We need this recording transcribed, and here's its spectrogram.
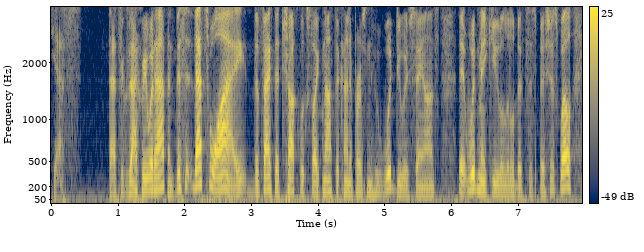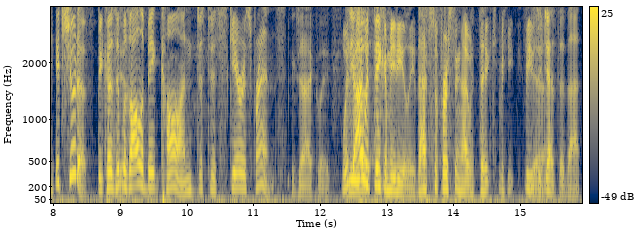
Yes. That's exactly what happened. This that's why the fact that Chuck looks like not the kind of person who would do a séance, it would make you a little bit suspicious. Well, it should have because it was all a big con just to scare his friends. Exactly. Which I would think immediately. That's the first thing I would think if he, if he Yeah. suggested that.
